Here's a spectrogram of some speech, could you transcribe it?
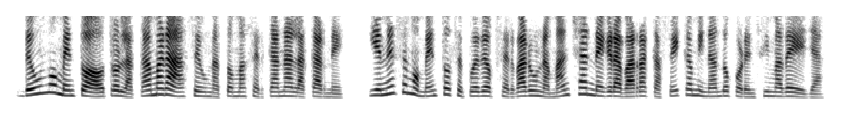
De un momento a otro la cámara hace una toma cercana a la carne, y en ese momento se puede observar una mancha negra barra café caminando por encima de ella.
